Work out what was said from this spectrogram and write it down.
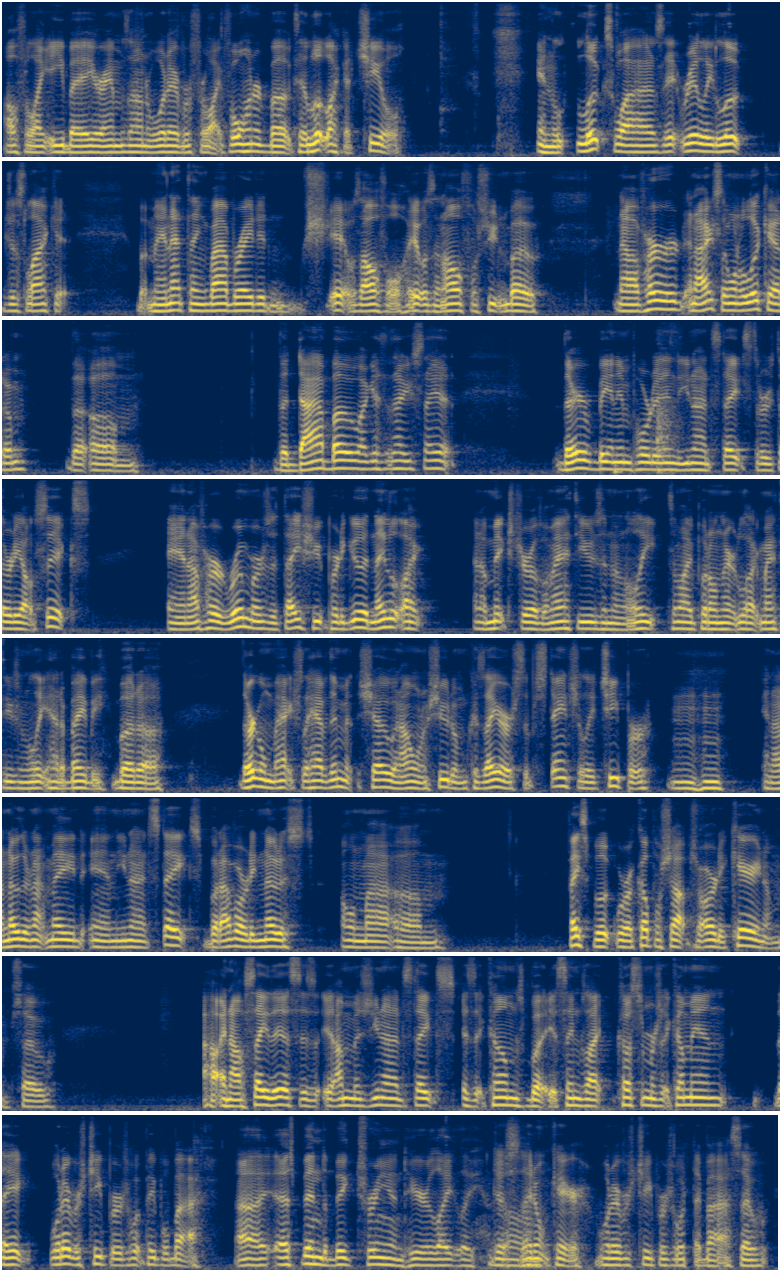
off of like eBay or Amazon or whatever for like 400 bucks. It looked like a chill. And looks wise, it really looked just like it. But man, that thing vibrated and it was awful. It was an awful shooting bow. Now I've heard, and I actually want to look at them. The um, the die bow, I guess is how you say it. They're being imported into the United States through 30 six, and I've heard rumors that they shoot pretty good, and they look like a mixture of a Mathews and an Elite. Somebody put on there like Mathews and Elite had a baby, but uh, they're going to actually have them at the show, and I want to shoot them because they are substantially cheaper Mm-hmm. and I know they're not made in the United States, but I've already noticed on my um, Facebook where a couple shops are already carrying them. So, I, and I'll say this is I'm as United States as it comes, but it seems like customers that come in, they whatever's cheaper is what people buy. Uh, that's been the big trend here lately. Just they Um, don't care. Whatever's cheaper is what they buy. So.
